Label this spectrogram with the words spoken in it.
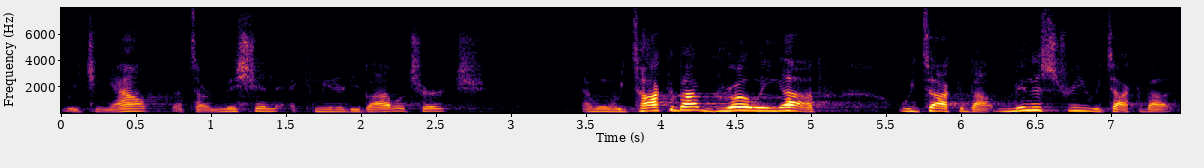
reaching out. That's our mission at Community Bible Church. And when we talk about growing up, we talk about ministry, we talk about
